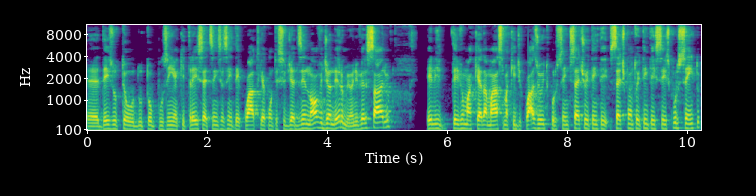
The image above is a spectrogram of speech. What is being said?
é, desde o teu, do topozinho aqui, 3,764, que aconteceu dia 19 de janeiro, meu aniversário, ele teve uma queda máxima aqui de quase 8%, 7,86%,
